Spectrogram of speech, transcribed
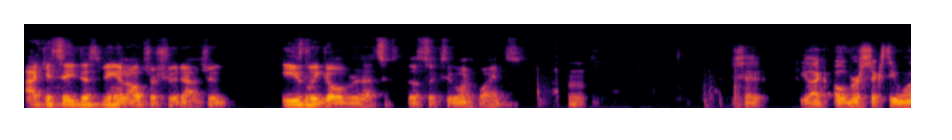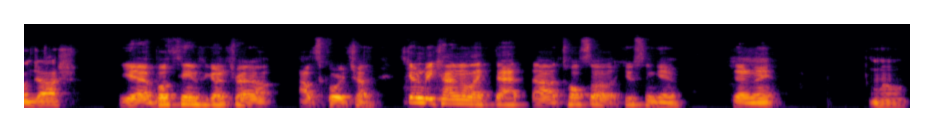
I could see this being an ultra shootout. Should easily go over that six, those 61 points. You said you like over 61, Josh? Yeah, both teams are going to try to outscore each other. It's going to be kind of like that uh, Tulsa Houston game the other night. Oh,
